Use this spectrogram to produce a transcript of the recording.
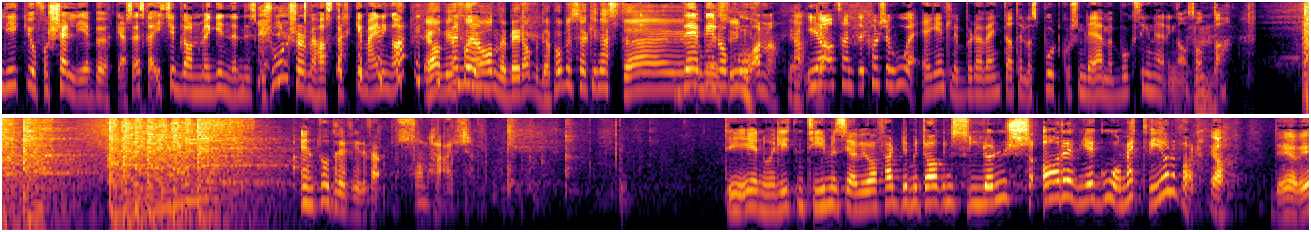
liker jo forskjellige bøker, så jeg skal ikke blande meg inn i den diskusjonen, selv om jeg har sterke meninger. Ja, vi får jo eh, Anne B. Ragde på besøk i neste Det blir noe hun Anna. Ja. Ja, sant. Kanskje hun egentlig burde ha venta til å spurt hvordan det er med boksigneringer og sånt, da. En, to, tre, fire, fem. Sånn her. Det er nå en liten time siden vi var ferdig med dagens lunsj. Are, vi er gode og mette, vi i alle fall. Ja, det er vi.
